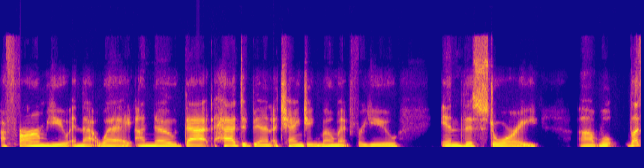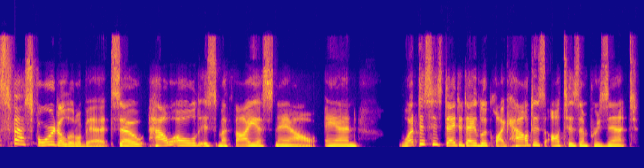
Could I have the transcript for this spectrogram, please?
affirm you in that way. I know that had to been a changing moment for you in this story. Uh, well, let's fast forward a little bit. So, how old is Matthias now, and what does his day to day look like? How does autism present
